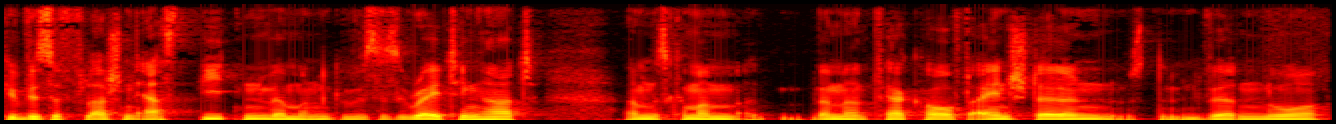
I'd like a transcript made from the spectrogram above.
gewisse Flaschen erst bieten, wenn man ein gewisses Rating hat. Ähm, das kann man, wenn man verkauft, einstellen. Es werden nur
